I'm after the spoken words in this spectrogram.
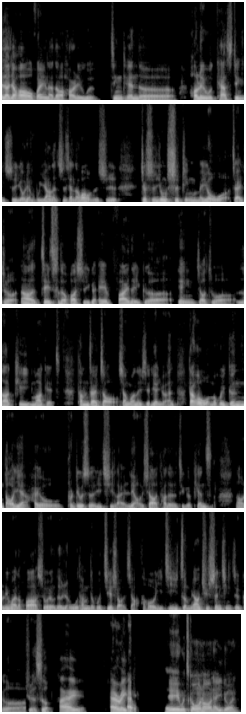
嗨，大家好，欢迎来到 Hollywood。今天的 Hollywood casting 是有点不一样的。之前的话，我们是就是用视频，没有我在这。那这次的话是一个 AFI 的一个电影，叫做 Lucky Market，他们在找相关的一些演员。待会儿我们会跟导演还有 producer 一起来聊一下他的这个片子。然后另外的话，所有的人物他们都会介绍一下，然后以及怎么样去申请这个角色。Hi, Eric. Hey, what's going on? How you doing?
